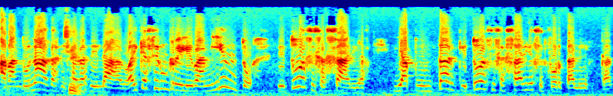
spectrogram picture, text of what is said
abandonadas, dejadas de lado. Hay que hacer un relevamiento de todas esas áreas y apuntar que todas esas áreas se fortalezcan.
